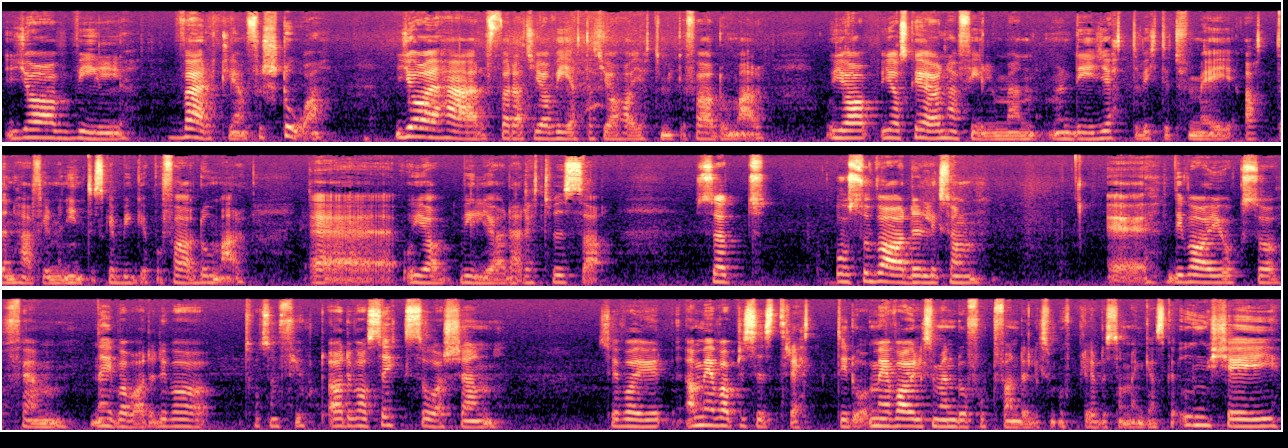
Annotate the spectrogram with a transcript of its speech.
jag vill verkligen förstå. Jag är här för att jag vet att jag har jättemycket fördomar. Och jag, jag ska göra den här filmen men det är jätteviktigt för mig att den här filmen inte ska bygga på fördomar. Eh, och jag vill göra det här rättvisa. Så att, och så var det liksom, eh, det var ju också fem, nej vad var det, det var 2014, ja det var sex år sedan så jag var ju, ja men jag var precis 30 då, men jag var ju liksom ändå fortfarande liksom upplevdes som en ganska ung tjej.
